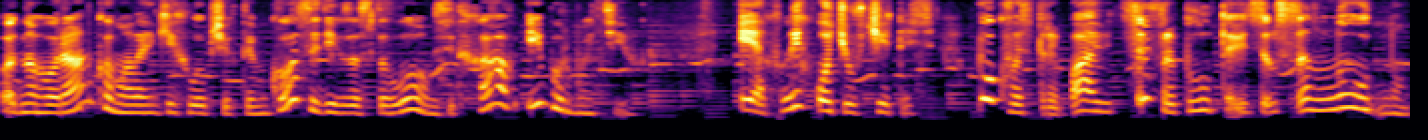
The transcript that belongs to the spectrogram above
Одного ранку маленький хлопчик Тимко сидів за столом, зітхав і бурмотів. Ех, не хочу вчитись. Букви стрибають, цифри плутаються, все нудно.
